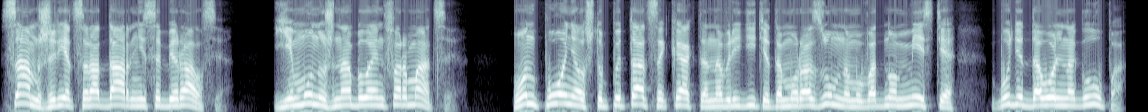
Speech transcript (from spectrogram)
сам жрец Радар не собирался. Ему нужна была информация. Он понял, что пытаться как-то навредить этому разумному в одном месте будет довольно глупо.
